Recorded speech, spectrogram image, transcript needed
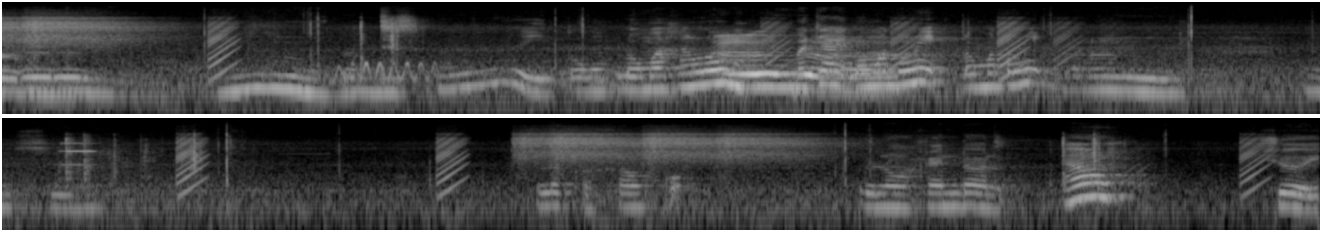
อเออเอออืมเอ้ยตรงลงมาข้างล่างไม่ใช่ลงมาตรงนี้ลงมาตรงนี้อืมโอเคแล้วก็เข้าเกาะไปลงแคนดอนเอ้าเฉย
